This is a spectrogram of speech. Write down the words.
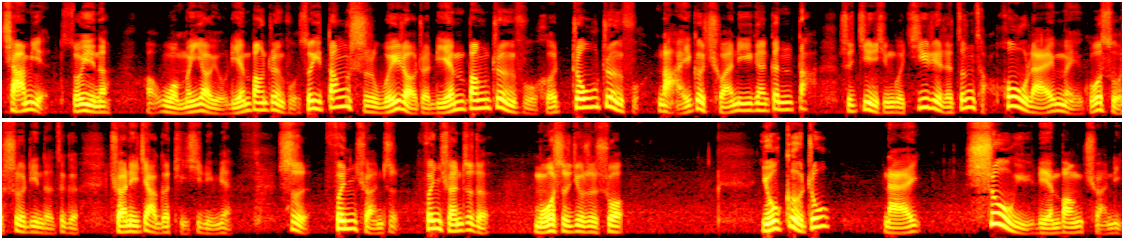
掐灭。所以呢，啊，我们要有联邦政府。所以当时围绕着联邦政府和州政府哪一个权力应该更大，是进行过激烈的争吵。后来美国所设定的这个权力价格体系里面是分权制，分权制的模式就是说由各州。来授予联邦权利，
